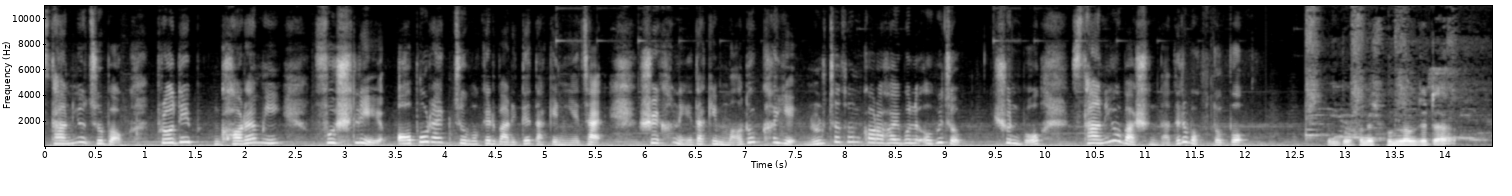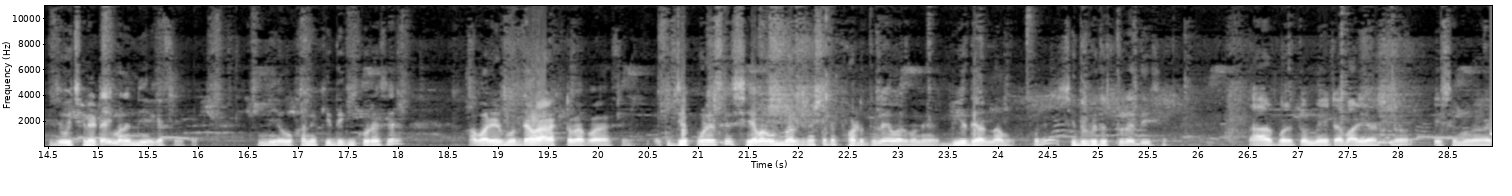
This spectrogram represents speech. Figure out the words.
স্থানীয় যুবক প্রদীপ ঘরামি ফুসলিয়ে অপর এক যুবকের বাড়িতে তাকে নিয়ে যায়। সেখানে তাকে মাদক খাইয়ে নির্যাতন করা হয় বলে অভিযোগ শুনব স্থানীয় বাসিন্দাদের বক্তব্য। কিন্তু ওখানে শুনলাম যেটা যে ওই ছেলেটাই মানে নিয়ে গেছে। নিয়ে ওখানে কি দেখি করেছে? আবার এর মধ্যে আবার আরেকটা ব্যাপার আছে। যে করেছে সে আবার অন্য একজনের সাথে ফটো তুলে আবার মানে বিয়ে দেওয়ার নাম করে সিঁদুর বিদুর তুলে দিয়েছে। তারপরে তো মেয়েটা বাড়ি আসলো এসে মনে হয়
